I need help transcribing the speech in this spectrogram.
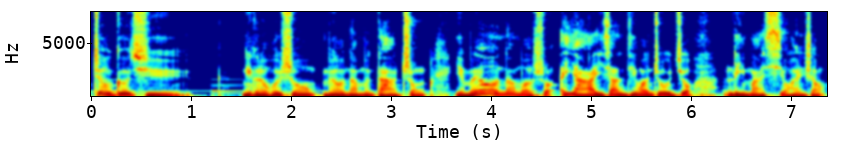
这首歌曲，你可能会说没有那么大众，也没有那么说，哎呀，一下子听完之后就立马喜欢上。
